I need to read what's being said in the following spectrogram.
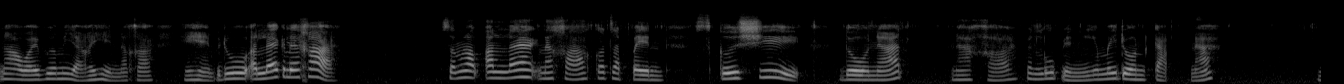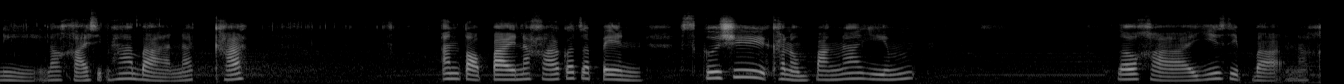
หน้าไว้เพื่อไม่อยากให้เห็นนะคะให้เห็นไปดูอันแรกกันเลยค่ะสำหรับอันแรกนะคะก็จะเป็นสกูชี่โดนัทนะคะ เป็นรูปอย่างนี้ไม่โดนกัดนะ นี่ เราคาย 15 บาทนะคะ อันต่อไปนะคะก็จะเป็นสกูชี่ขนมปังหน้ายิ้ม เราขาย 20 บาทนะค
